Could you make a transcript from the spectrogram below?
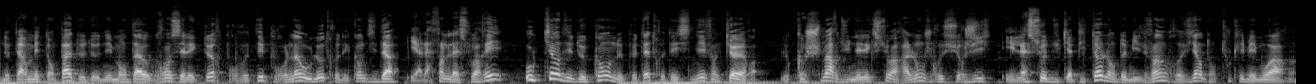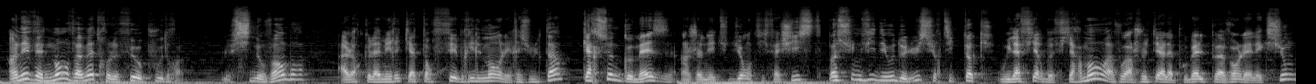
ne permettant pas de donner mandat aux grands électeurs pour voter pour l'un ou l'autre des candidats. Et à la fin de la soirée, aucun des deux camps ne peut être désigné vainqueur. Le cauchemar d'une élection à rallonge ressurgit, et l'assaut du Capitole en 2020 revient dans toutes les mémoires. Un événement va mettre le feu aux poudres. Le 6 novembre, alors que l'Amérique attend fébrilement les résultats, Carson Gomez, un jeune étudiant antifasciste, poste une vidéo de lui sur TikTok, où il affirme fièrement avoir jeté à la poubelle peu avant l'élection,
